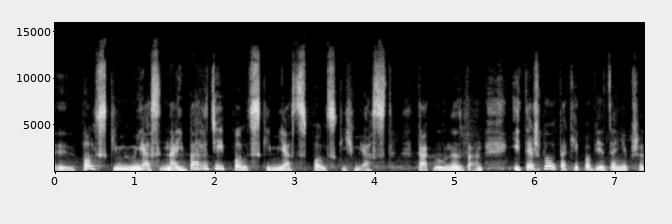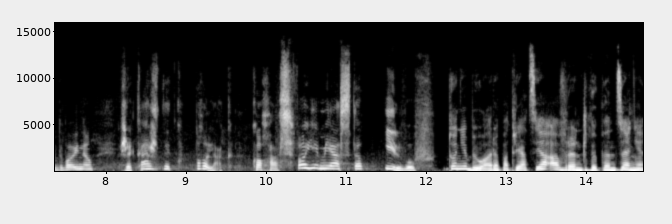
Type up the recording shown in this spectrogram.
y, polskim miast, najbardziej polskim miast z polskich miast. Tak był nazwany. I też było takie powiedzenie przed wojną, że każdy Polak kocha swoje miasto i Lwów. To nie była repatriacja, a wręcz wypędzenie.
